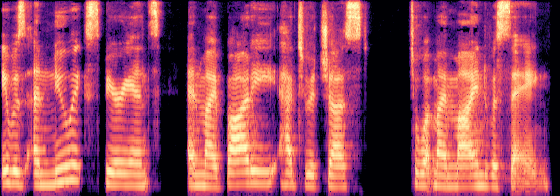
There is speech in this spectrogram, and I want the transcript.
it was a new experience, and my body had to adjust to what my mind was saying.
